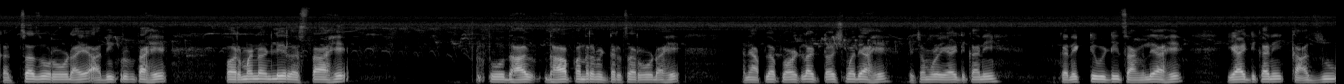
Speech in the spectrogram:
कच्चा जो रोड आहे अधिकृत आहे परमनंटली रस्ता आहे. तो दहा दहा पंधरा मीटरचा रोड आहे. आणि आपल्या प्लॉटला टचमध्ये आहे. त्याच्यामुळे या ठिकाणी कनेक्टिव्हिटी चांगली आहे. या ठिकाणी काजू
